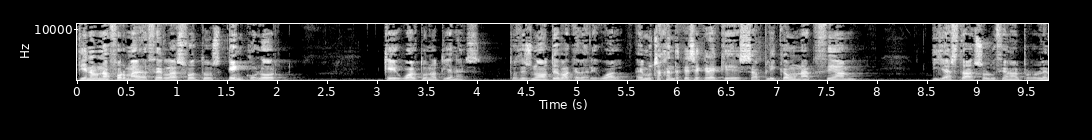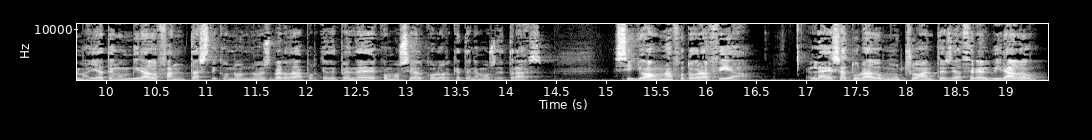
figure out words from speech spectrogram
tiene una forma de hacer las fotos en color que igual tú no tienes. Entonces no te va a quedar igual. Hay mucha gente que se cree que se aplica una acción y ya está, soluciona el problema. Ya tengo un virado fantástico. No, no es verdad, porque depende de cómo sea el color que tenemos detrás. Si yo a una fotografía la he saturado mucho antes de hacer el virado,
